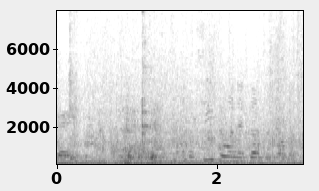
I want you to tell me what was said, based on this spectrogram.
Okay. So she's the one that does the double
